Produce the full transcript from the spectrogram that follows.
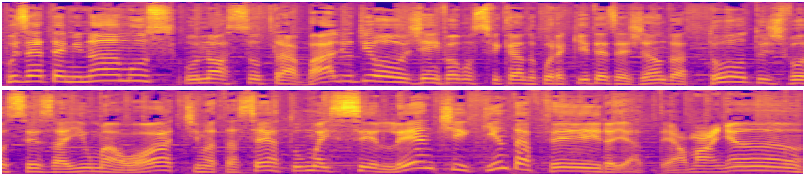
Pois é, terminamos o nosso trabalho de hoje, hein? Vamos ficando por aqui desejando a todos vocês aí uma ótima, tá certo? Uma excelente quinta-feira e até amanhã,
